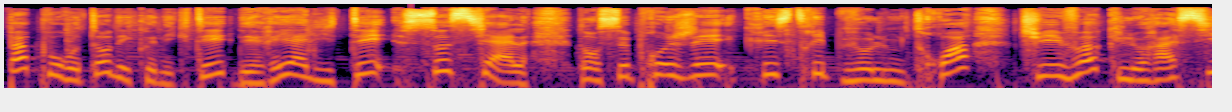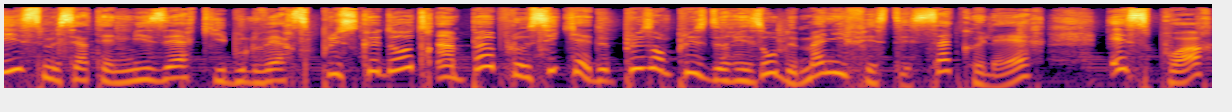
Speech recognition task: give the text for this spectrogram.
pas pour autant déconnecté des réalités sociales. Dans ce projet Chris Trip Volume 3, tu évoques le racisme, certaines misères qui bouleversent plus que d'autres, un peuple aussi qui a de plus en plus de raisons de manifester sa colère. Espoir,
